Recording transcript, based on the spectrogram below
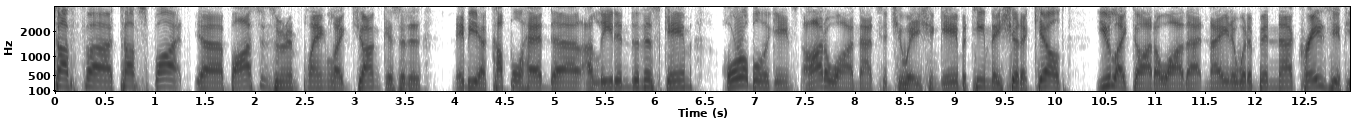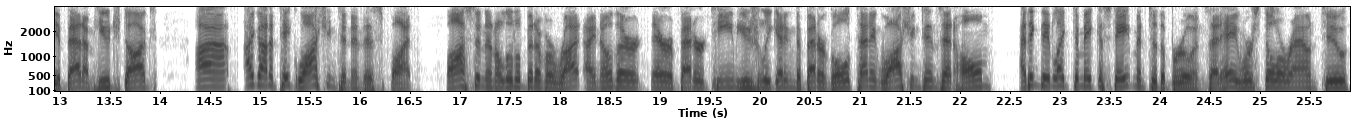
tough uh, tough spot. Uh, Boston's been playing like junk. Is it a, maybe a couple head uh, a lead into this game? Horrible against Ottawa in that situation, game, A team they should have killed. You liked Ottawa that night. It would have been uh, crazy if you bet them. Huge dogs. Uh, I got to take Washington in this spot. Boston in a little bit of a rut. I know they're they're a better team, usually getting the better goaltending. Washington's at home. I think they'd like to make a statement to the Bruins that hey, we're still around too.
